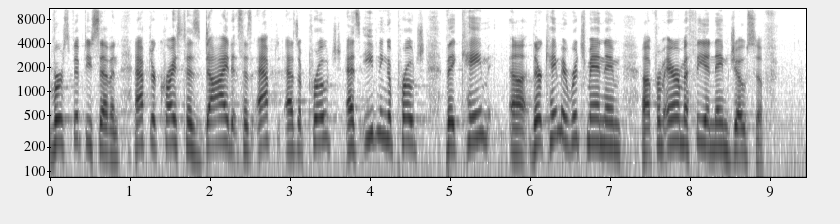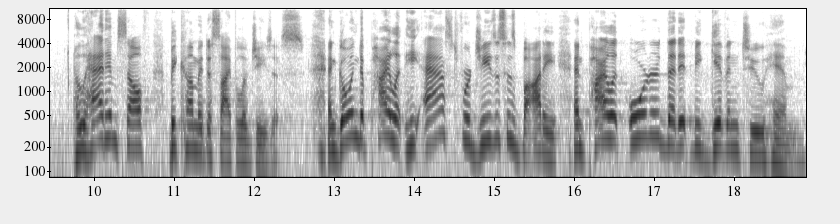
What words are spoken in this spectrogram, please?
verse 57, after Christ has died, it says, after, as, approach, as evening approached, they came, uh, there came a rich man named, uh, from Arimathea named Joseph who had himself become a disciple of Jesus. And going to Pilate, he asked for Jesus' body, and Pilate ordered that it be given to him.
